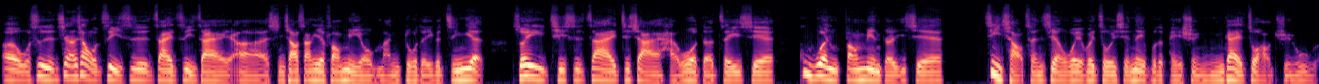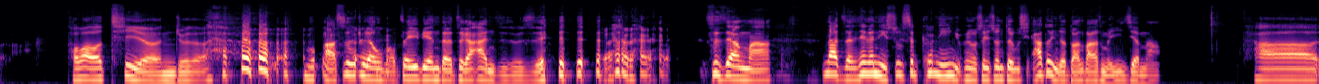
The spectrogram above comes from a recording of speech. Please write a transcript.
呃，我是现在像我自己是在自己在呃行销商业方面有蛮多的一个经验，所以其实，在接下来海沃的这一些顾问方面的一些技巧呈现，我也会做一些内部的培训。你应该也做好觉悟了啦。头发都剃了，你觉得？我把是为了我这一边的这个案子，是不是？是这样吗？那整天跟你说，是跟你女朋友说一声对不起，她对你的短发有什么意见吗？她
